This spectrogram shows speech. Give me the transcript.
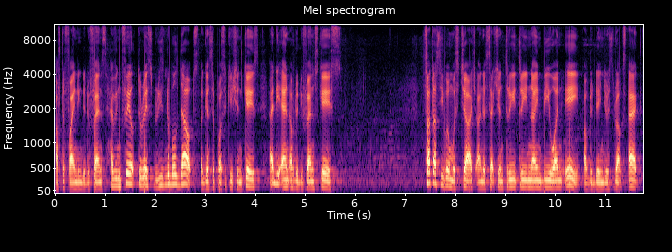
after finding the defense having failed to raise reasonable doubts against the prosecution case at the end of the defense case. Sata Sivam was charged under Section 339B1A of the Dangerous Drugs Act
